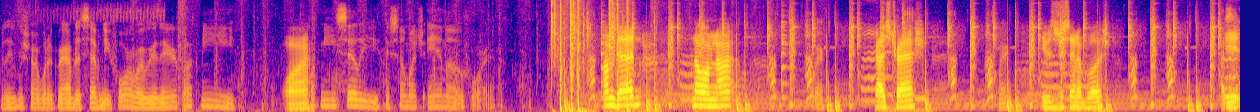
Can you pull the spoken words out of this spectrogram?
Really wish I would have grabbed a 74 while we were there. Fuck me. Why? Fuck me silly. There's so much ammo for it. I'm dead. No, I'm not. Where? Guy's trash. Where? He was just in a bush. I He,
